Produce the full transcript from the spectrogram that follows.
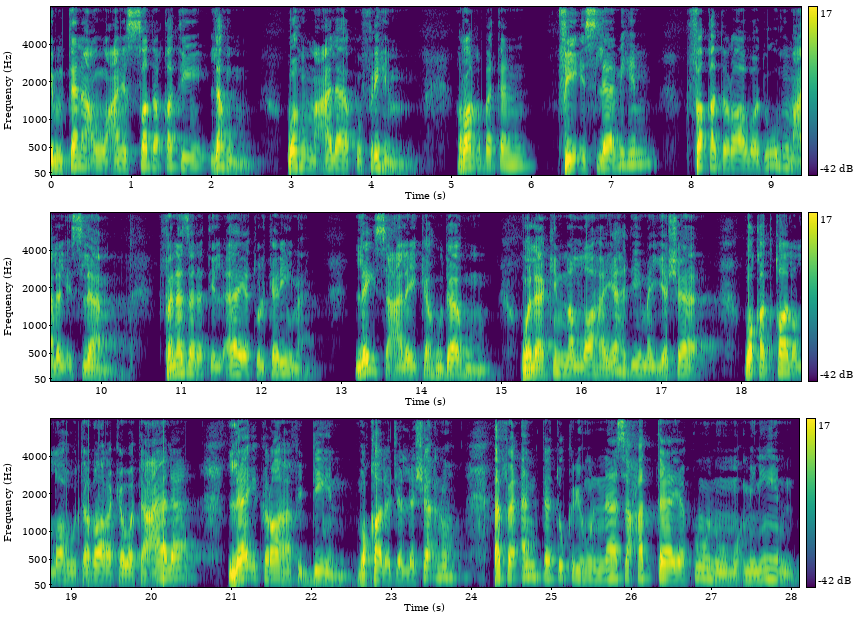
امتنعوا عن الصدقه لهم وهم على كفرهم. رغبة في إسلامهم فقد راودوهم على الإسلام. فنزلت الآية الكريمة ليس عليك هداهم ولكن الله يهدي من يشاء وقد قال الله تبارك وتعالى لا إكراه في الدين وقال جل شأنه أفأنت تكره الناس حتى يكونوا مؤمنين؟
